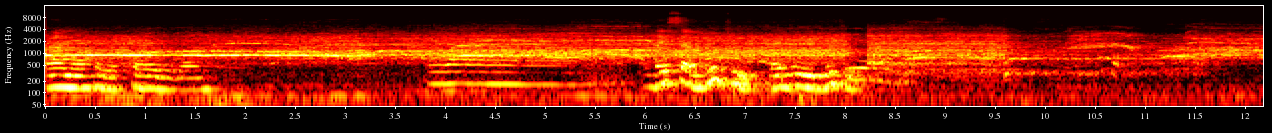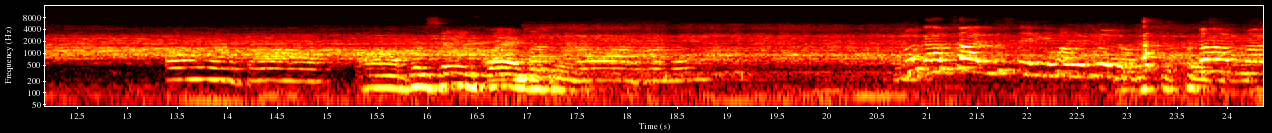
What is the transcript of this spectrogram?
That motherfucker crazy, bro. They said Bluetooth. They do Bluetooth. Oh my god. Oh, Brazilian flag. Oh my god, brother. Look outside of the stadium how it looks. Nah, this shit crazy. Oh my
